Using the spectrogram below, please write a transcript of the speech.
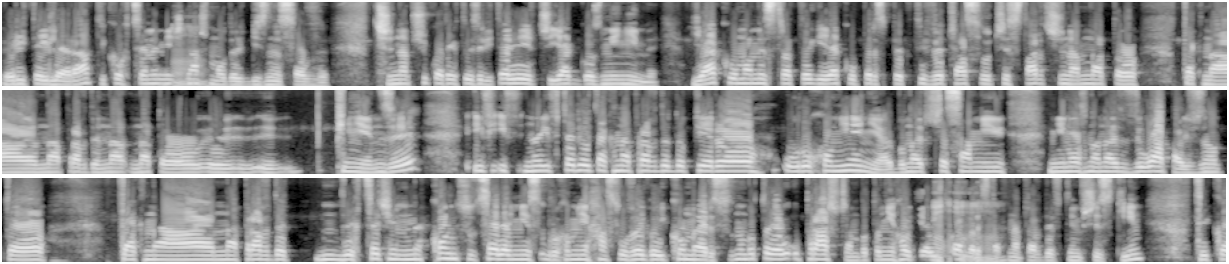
retailera, tylko chcemy mieć nasz model biznesowy. Czy na przykład jak to jest retailer, czy jak go zmienimy? Jaką mamy strategię, jaką perspektywę czasu, czy starczy nam na to tak na, naprawdę na, na to y, y, pieniędzy. I, i, no i wtedy tak naprawdę dopiero uruchomienie, albo nawet czasami nie można nawet wyłapać, no to tak na, naprawdę chcecie, na końcu celem jest uruchomienie hasłowego e-commerce, no bo to ja upraszczam, bo to nie chodzi o e-commerce tak naprawdę w tym wszystkim, tylko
